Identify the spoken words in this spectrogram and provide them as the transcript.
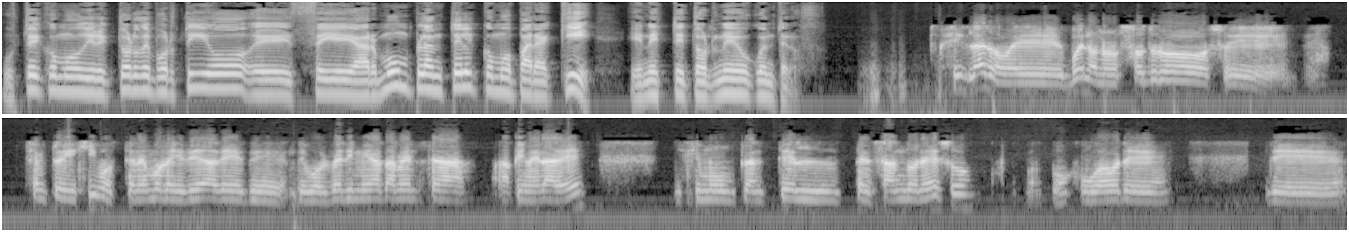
Usted como director deportivo, eh, ¿se armó un plantel como para qué en este torneo? Cuéntenos. Sí, claro. Eh, bueno, nosotros eh, siempre dijimos, tenemos la idea de, de, volver inmediatamente a, Primera vez. Hicimos un plantel pensando en eso, con jugadores de,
